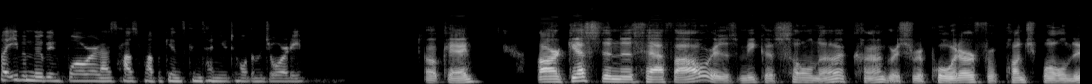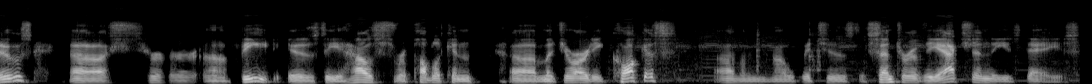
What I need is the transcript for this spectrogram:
But even moving forward, as House Republicans continue to hold the majority. Okay. Our guest in this half hour is Mica Soellner, Congress reporter for Punchbowl News. Uh, her uh, beat is the House Republican uh, Majority Caucus, um, which is the center of the action these days.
